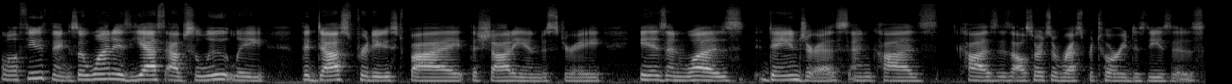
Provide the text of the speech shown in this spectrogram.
well, a few things. So one is yes, absolutely, the dust produced by the shoddy industry is and was dangerous and cause causes all sorts of respiratory diseases.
